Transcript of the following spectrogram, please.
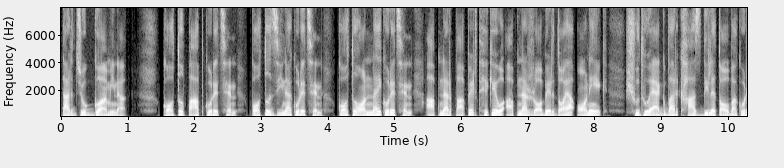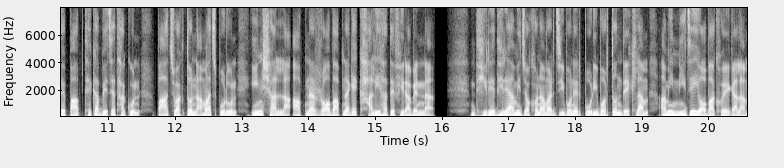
তার যোগ্য আমি না। কত পাপ করেছেন, কত জিনা করেছেন, কত অন্যায় করেছেন, আপনার পাপের থেকেও আপনার রবের দয়া অনেক। শুধু একবার খাস দিলে তওবা করে পাপ থেকে বেঁচে থাকুন, পাঁচ ওয়াক্ত নামাজ পড়ুন ইনশাল্লাহ আপনার রব আপনাকে খালি হাতে ফিরাবেন না। ধীরে ধীরে আমি যখন আমার জীবনের পরিবর্তন দেখলাম, আমি নিজেই অবাক হয়ে গেলাম।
